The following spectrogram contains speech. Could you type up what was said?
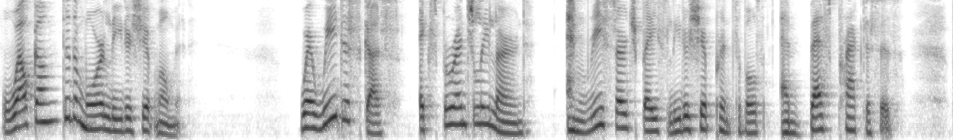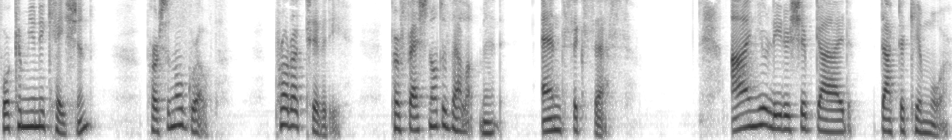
Welcome to the Moore Leadership Moment, where we discuss experientially learned and research based leadership principles and best practices for communication, personal growth, productivity, professional development, and success. I'm your leadership guide, Dr. Kim Moore.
